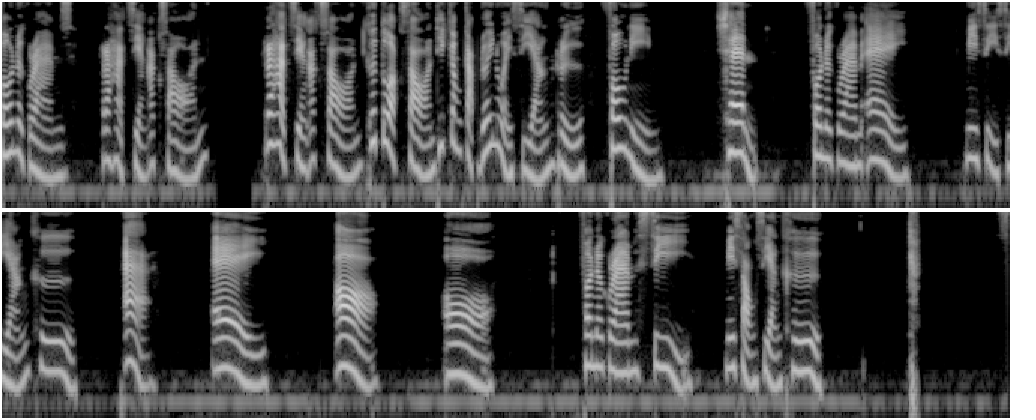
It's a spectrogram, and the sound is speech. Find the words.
phonograms รหัสเสียงอักษร รหัสเสียงอักษรคือตัวอักษรที่กำกับด้วยหน่วยเสียงหรือ phoneme เช่น phonogram A มีสี่เสียงคือ a a a o phonogram C มีสองเสียงคือ k s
